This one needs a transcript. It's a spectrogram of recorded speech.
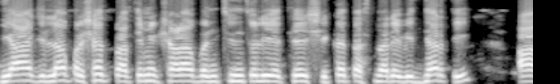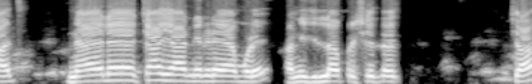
या जिल्हा परिषद प्राथमिक शाळा बनचिंचोली येथे शिकत असणारे विद्यार्थी आज न्यायालयाच्या या निर्णयामुळे आणि जिल्हा परिषदेच्या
